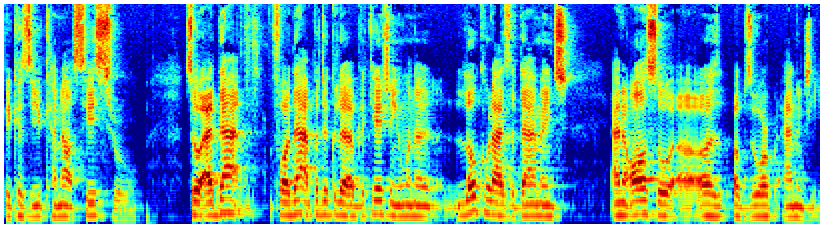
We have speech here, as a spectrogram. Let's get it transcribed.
because you cannot see through. So at that for that particular application, you want to localize the damage and also uh, absorb energy.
